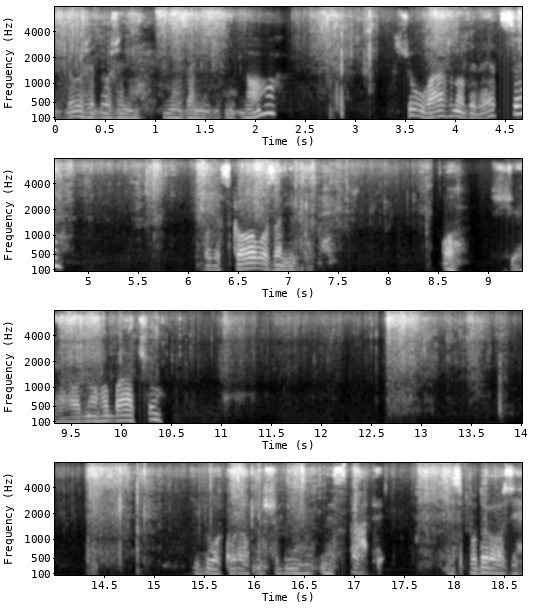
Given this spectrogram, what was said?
Дуже-дуже не, незамітні. Ну, що уважно дивитися, обов'язково замітити. О, ще одного бачу. Іду акуратно, щоб не, не стати десь по дорозі.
